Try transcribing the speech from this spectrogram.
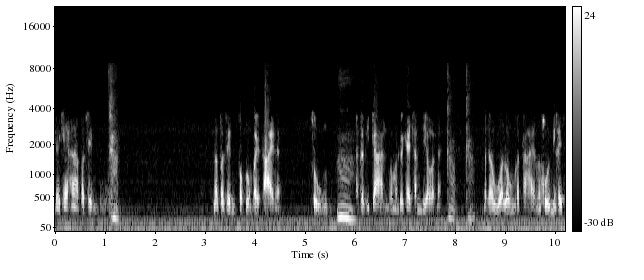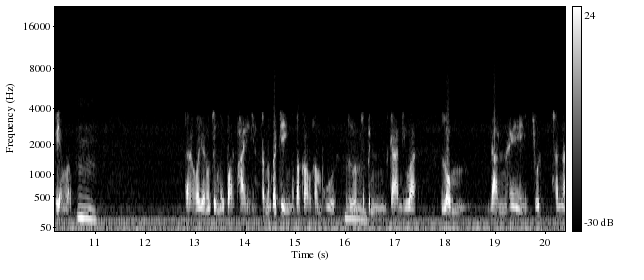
ได้แค่ห้าเปอร์เซ็นครับแล้วเปอร์เซ็นต์ตกลงไปตายเนี่ย สูงอ่าอาจจะพิการเพราะมันก็แค่ชั้นเดียวอะนะครับครับแต่ถ้าหัวลงก็ตายมันคงไม่มีใครเสี่ยงหรอกอืมแต่เขาก็ยังรู้สึกไม่ปลอดภัย แต่มันก็จริงประกอบคำพูดหรือว่ามันจะเป็นการที่ว่าลมดันให้ชุดชั้นใน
